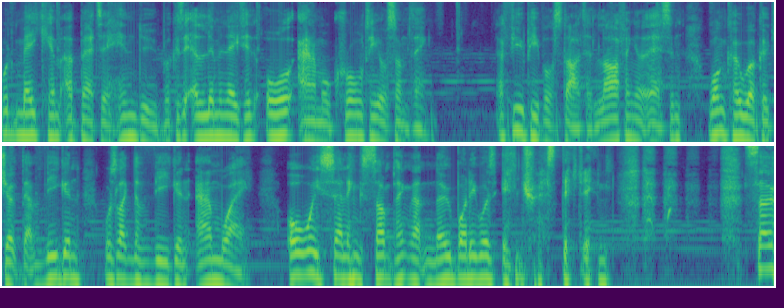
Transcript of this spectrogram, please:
would make him a better Hindu because it eliminated all animal cruelty or something. A few people started laughing at this, and one co worker joked that vegan was like the vegan Amway, always selling something that nobody was interested in. so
